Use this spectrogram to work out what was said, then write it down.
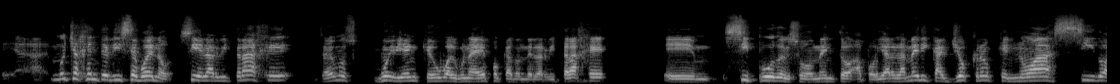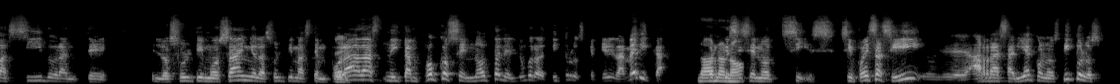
eh, mucha gente dice, bueno, si el arbitraje, sabemos muy bien que hubo alguna época donde el arbitraje em, sí pudo en su momento apoyar al América. Yo creo que no ha sido así durante los últimos años, las últimas temporadas, ni tampoco se nota en el número de títulos que tiene el América. No, no, no. Si, si, fuese así, eh, arrasaría con los títulos.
